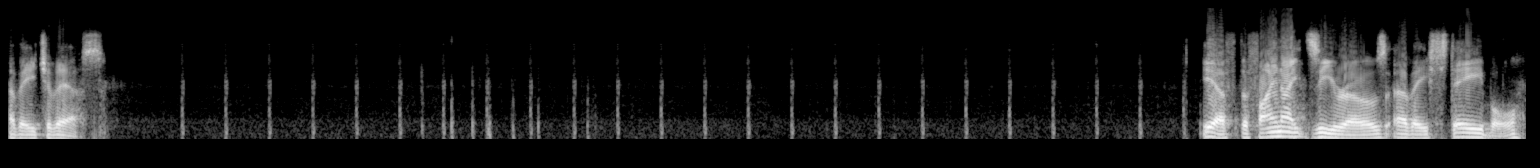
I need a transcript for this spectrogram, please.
Of h of s. if the finite zeros of a stable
